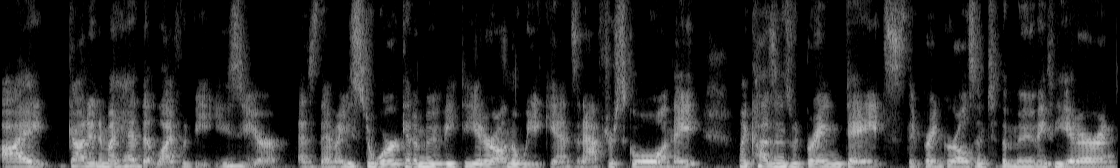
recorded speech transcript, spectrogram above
I got it in my head that life would be easier as them. I used to work at a movie theater on the weekends and after school, and they, my cousins would bring dates. they'd bring girls into the movie theater, and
